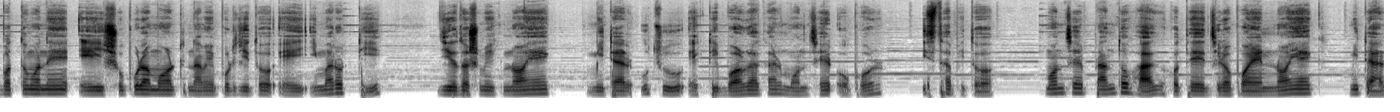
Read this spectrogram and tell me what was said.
বর্তমানে এই সপুরা মঠ নামে পরিচিত এই ইমারতটি জিরো দশমিক নয় এক মিটার উঁচু একটি বর্গাকার মঞ্চের ওপর স্থাপিত। মঞ্চের প্রান্তভাগ হতে জিরো পয়েন্ট নয় এক মিটার,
